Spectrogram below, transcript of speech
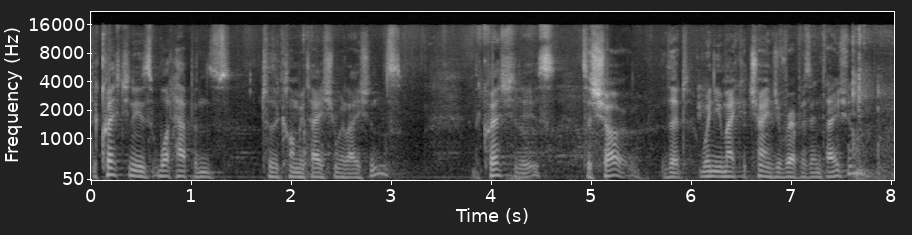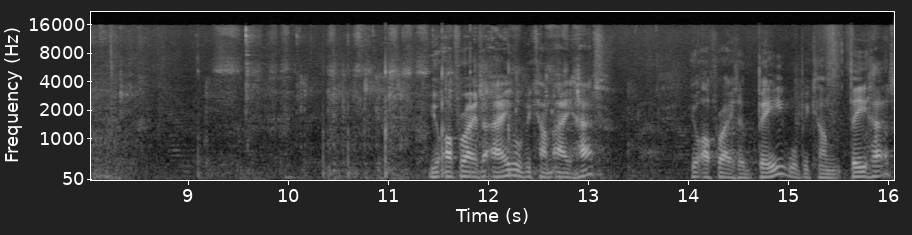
The question is what happens to the commutation relations? The question is to show that when you make a change of representation, your operator A will become A hat, your operator B will become B hat,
